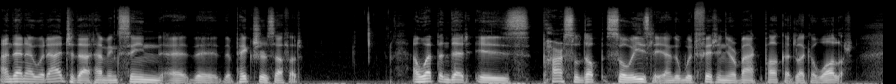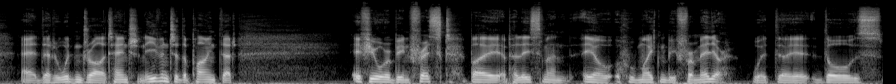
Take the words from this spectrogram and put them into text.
And then I would add to that, having seen uh, the the pictures of it, a weapon that is parcelled up so easily and it would fit in your back pocket like a wallet, uh, that it wouldn't draw attention, even to the point that if you were being frisked by a policeman, you know, who mightn't be familiar with the, those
